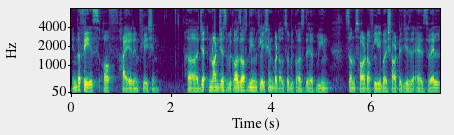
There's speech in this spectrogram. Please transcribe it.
in the face of higher inflation. Uh, ju- not just because of the inflation, but also because there have been some sort of labor shortages as well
